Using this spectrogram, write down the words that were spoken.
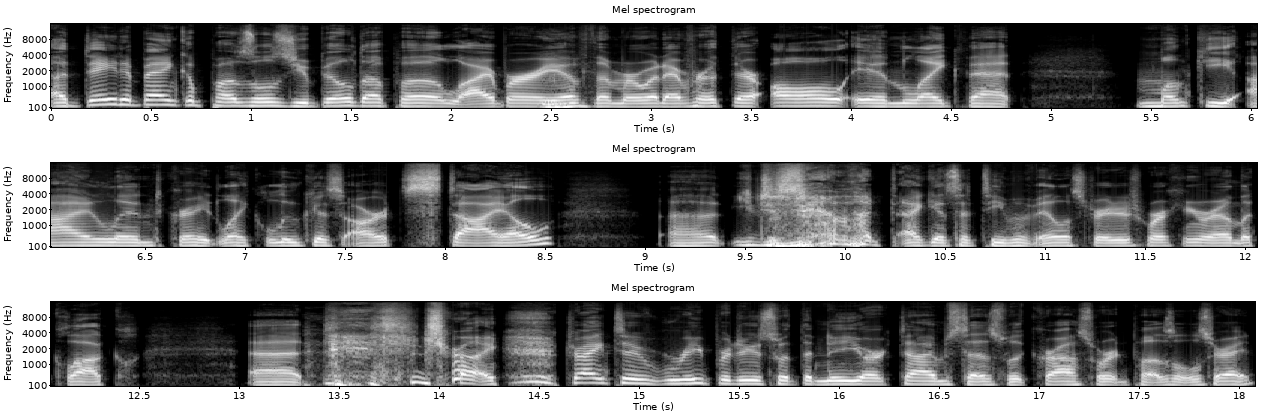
a data bank of puzzles, you build up a library of them or whatever, they're all in like that Monkey Island, great like LucasArts style. Uh, you just have, a, I guess, a team of illustrators working around the clock, uh, trying trying to reproduce what the New York Times does with crossword puzzles, right?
